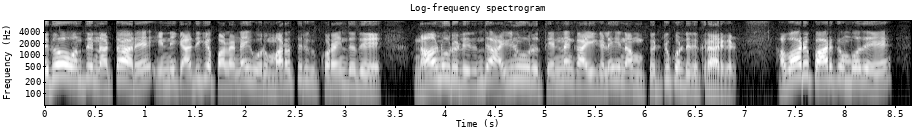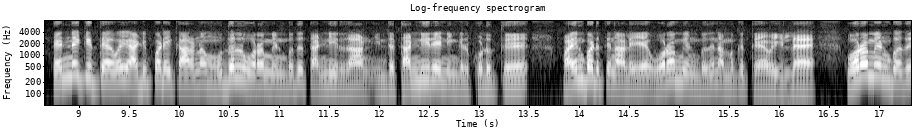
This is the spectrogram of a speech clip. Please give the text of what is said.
ஏதோ வந்து நட்டார் இன்றைக்கி அதிக பலனை ஒரு மரத்திற்கு குறைந்தது நானூறிலிருந்து ஐநூறு தென்னங்காய்களை நாம் பெற்றுக்கொண்டிருக்கிறார்கள். அவ்வாறு பார்க்கும்போது தென்னைக்கு தேவை அடிப்படை காரணம் முதல் உரம் என்பது தண்ணீர் தான் இந்த தண்ணீரை நீங்கள் கொடுத்து பயன்படுத்தினாலேயே உரம் என்பது நமக்கு தேவையில்லை. உரம் என்பது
